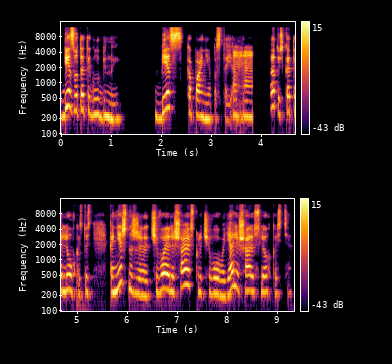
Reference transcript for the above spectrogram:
без вот этой глубины, без копания постоянно. Uh-huh. Да, то есть какая-то легкость. То есть, конечно же, чего я лишаюсь ключевого? Я лишаюсь легкости.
